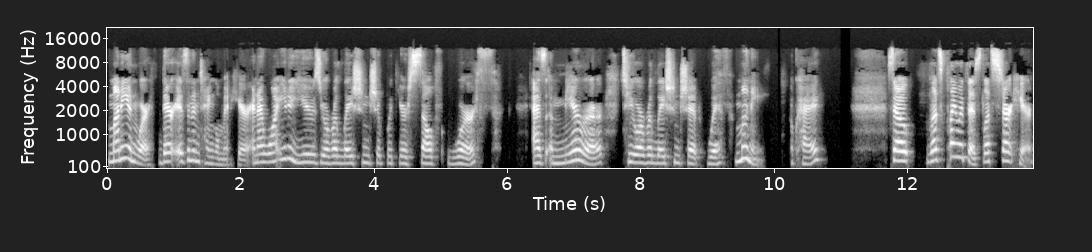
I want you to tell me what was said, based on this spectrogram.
money and worth, there is an entanglement here. And I want you to use your relationship with your self worth as a mirror to your relationship with money. Okay. So, let's play with this. Let's start here.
